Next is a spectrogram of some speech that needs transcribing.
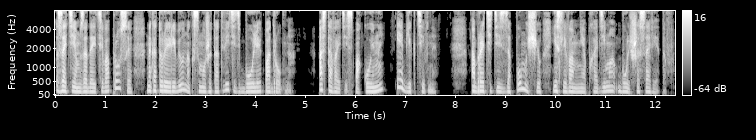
Затем задайте вопросы, на которые ребенок сможет ответить более подробно. Оставайтесь спокойны и объективны. Обратитесь за помощью, если вам необходимо больше советов.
